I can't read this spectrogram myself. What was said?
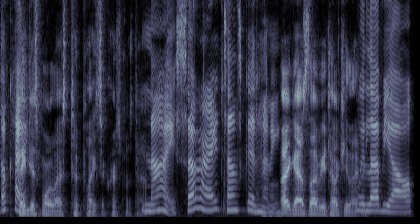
Okay. They just more or less took place at Christmas time. nice. All right. Sounds good, honey. All right, guys, love you. Talk to you later. We love y'all. Bye.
